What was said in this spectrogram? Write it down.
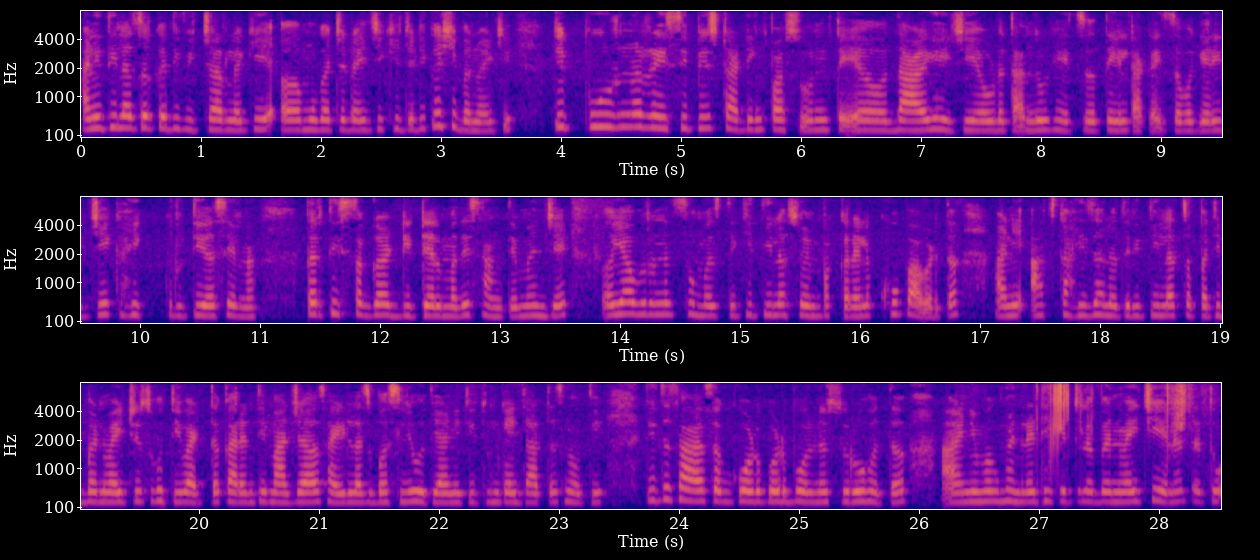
आणि तिला जर कधी विचारलं की मुगाच्या डाळीची खिचडी कशी बनवायची? ती पूर्ण रेसिपी स्टार्टिंगपासून ते डाळ घ्यायची एवढं तांदूळ घ्यायचं तेल टाकायचं वगैरे जे काही कृती असेल ना तर ती सगळं डिटेलमध्ये सांगते. म्हणजे यावरूनच समजते की तिला स्वयंपाक करायला खूप आवडतं आणि आज काही झालं तरी तिला चपाती बनवायचीच होती वाटतं कारण ती माझ्या साईडलाच बसली होती आणि तिथून काही जातच नव्हती. तिचं सा असं गोड गोड बोलणं सुरू होतं आणि मग म्हटलं ठीक आहे तुला बनवायची आहे ना तर तू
